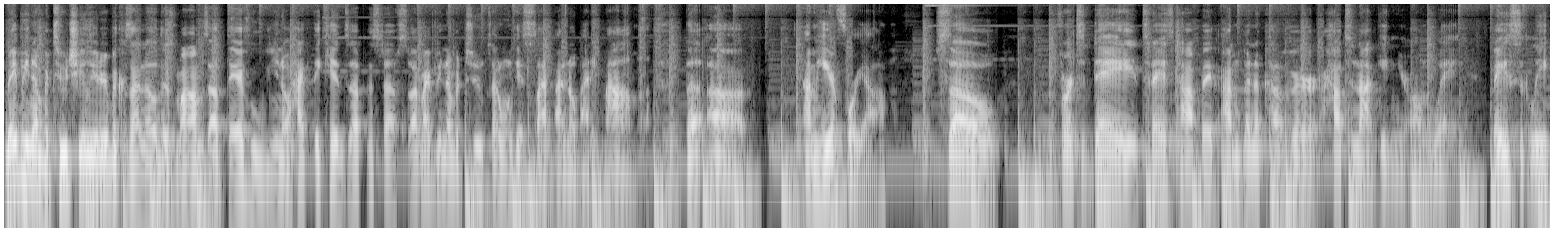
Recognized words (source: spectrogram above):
Maybe number two cheerleader because I know there's moms out there who, you know, hype the kids up and stuff. So I might be number two because I don't want to get slapped by nobody mama. But um, I'm here for y'all. So for today, today's topic, I'm going to cover how to not get in your own way. Basically,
